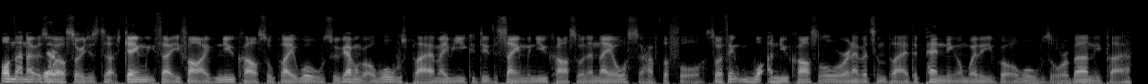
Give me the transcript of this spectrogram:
On that note as yeah. well, sorry, just to touch game week 35, Newcastle play Wolves. So if you haven't got a Wolves player, maybe you could do the same with Newcastle, and then they also have the four. So I think what a Newcastle or an Everton player, depending on whether you've got a Wolves or a Burnley player,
